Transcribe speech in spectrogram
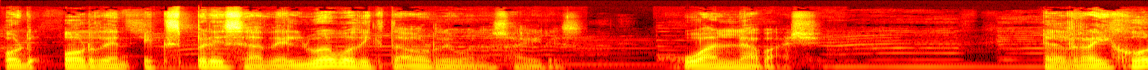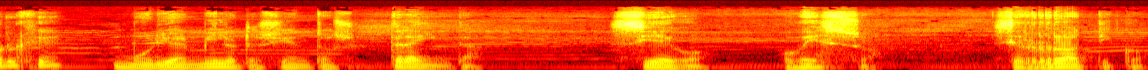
por orden expresa del nuevo dictador de Buenos Aires, Juan Lavalle. El rey Jorge murió en 1830, ciego, obeso, cirrótico.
